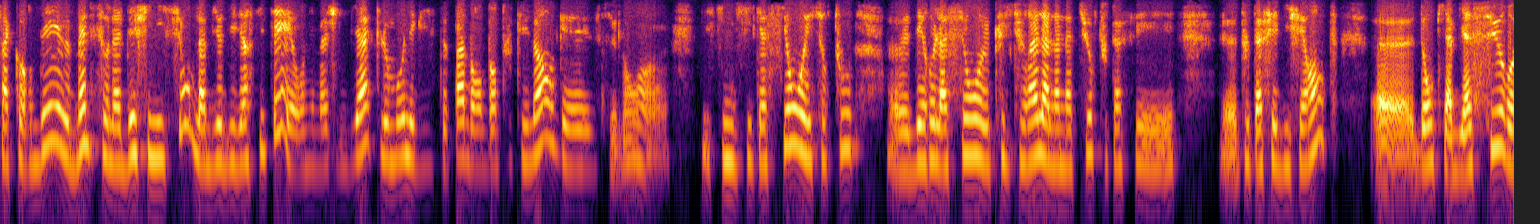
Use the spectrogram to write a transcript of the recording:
s'accorder euh, même sur la définition de la biodiversité. On imagine bien que le mot n'existe pas dans, toutes les langues selon euh, les significations et surtout des relations culturelles à la nature tout à fait tout à fait différentes. donc il y a bien sûr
